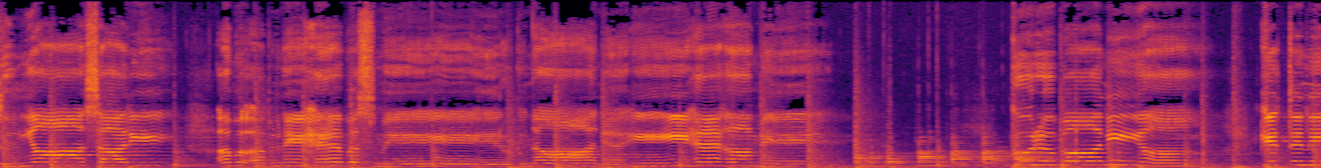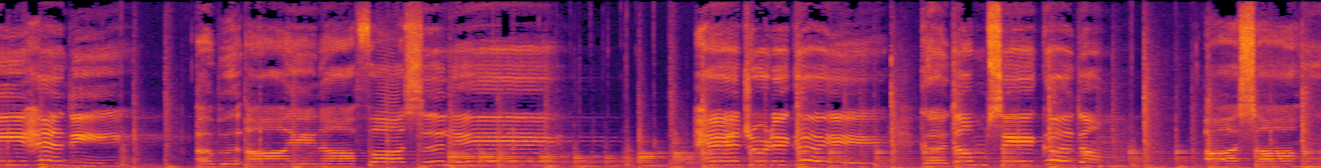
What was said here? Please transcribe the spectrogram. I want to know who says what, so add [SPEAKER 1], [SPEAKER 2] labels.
[SPEAKER 1] दुनिया सारी, अब अपने है बस में। रुकना नहीं है हमें। कुर्बानियाँ कितनी है दी, अब आए ना सा हूँ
